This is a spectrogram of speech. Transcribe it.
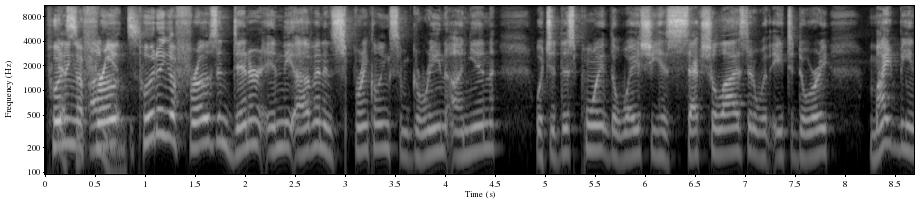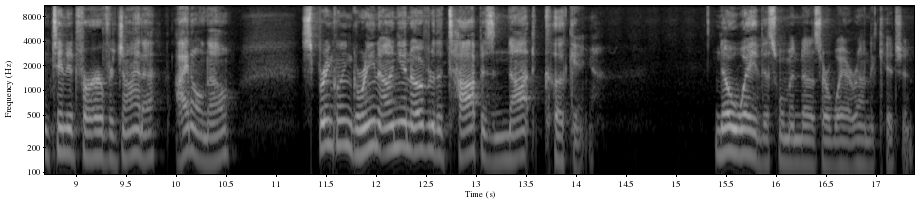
Putting Yeah, a fro- onions. putting a frozen dinner in the oven and sprinkling some green onion, which at this point, the way she has sexualized it with Itadori, might be intended for her vagina. I don't know. Sprinkling green onion over the top is not cooking. No way this woman knows her way around the kitchen.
